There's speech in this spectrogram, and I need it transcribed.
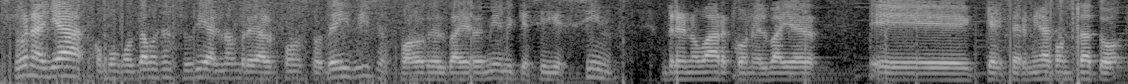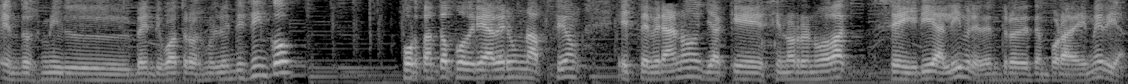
Suena ya, como contamos en su día, el nombre de Alfonso Davis, el jugador del Bayern de Múnich que sigue sin renovar con el Bayern eh, que termina contrato en 2024-2025 por tanto, podría haber una opción este verano, ya que si no renueva, se iría libre dentro de temporada y media.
